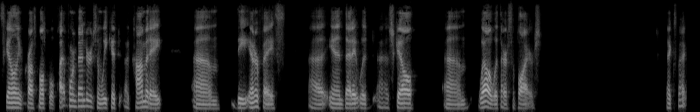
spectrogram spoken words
scaling across multiple platform vendors, and we could accommodate um, the interface uh, and that it would uh, scale um, well with our suppliers. Next back.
